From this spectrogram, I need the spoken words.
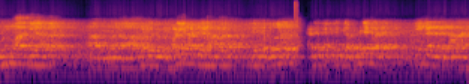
முன்மாதிரியாக ஆஹ், அவர்களுக்கு ஒரு இருக்க வேண்டும். கல்வி இந்த நீங்கள் நான்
